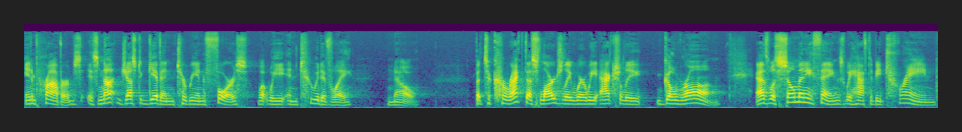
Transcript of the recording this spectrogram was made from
in Proverbs is not just given to reinforce what we intuitively know, but to correct us largely where we actually go wrong. As with so many things, we have to be trained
